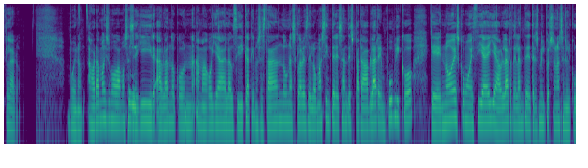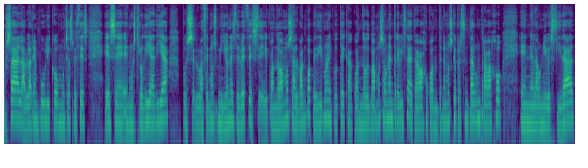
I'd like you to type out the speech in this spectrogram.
Claro. Bueno, ahora mismo vamos a Sí. seguir hablando con Amagoya Laucidica, que nos está dando unas claves de lo más interesantes para hablar en público, que no es, como decía ella, hablar delante de 3.000 personas en el cursal. Hablar en público muchas veces es eh, en nuestro día a día, pues lo hacemos millones de veces eh, cuando vamos al banco a pedir una hipoteca, cuando vamos a una entrevista de trabajo, cuando tenemos que presentar un trabajo en la universidad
